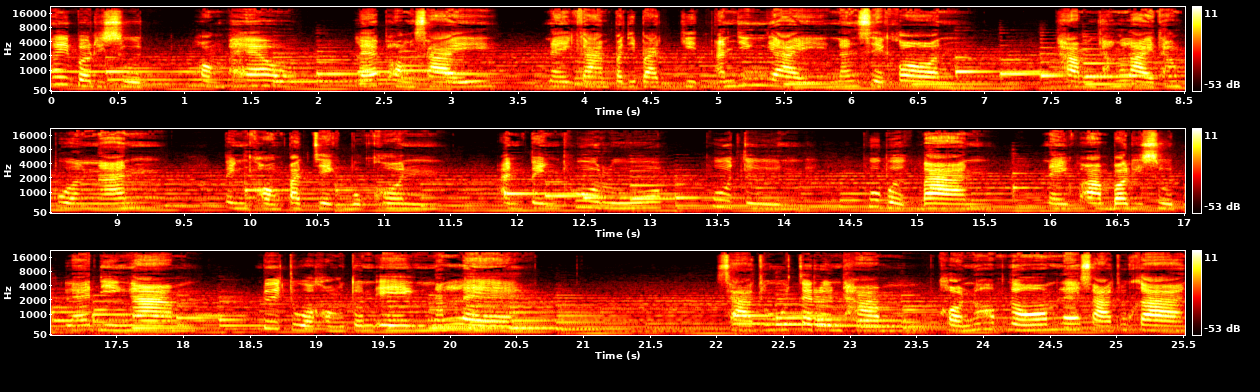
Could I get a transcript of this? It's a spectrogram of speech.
ให้บริสุทธิ์ผ่องแผ้ว และผ่องใสในการปฏิบัติกิจอันยิ่งใหญ่นั้นเสียก่อนธรรมทั้งหลายทั้งปวงนั้น เป็นของปัจเจกบุคคล อันเป็น เบิกบาน ในความบริสุทธิ์และดีงาม ด้วยตัวของตนเองนั่นแล สาธุเจริญธรรม ขอนอบน้อมและสาธุการ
